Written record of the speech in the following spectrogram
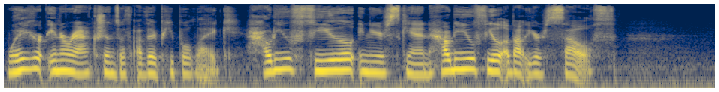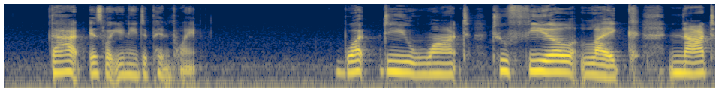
What are your interactions with other people like? How do you feel in your skin? How do you feel about yourself? That is what you need to pinpoint. What do you want to feel like, not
